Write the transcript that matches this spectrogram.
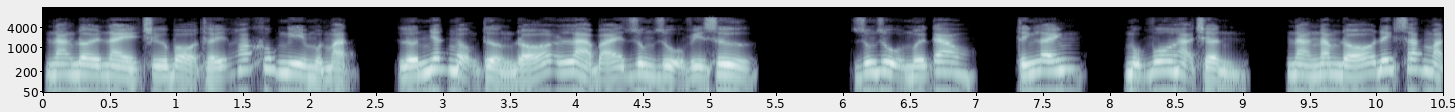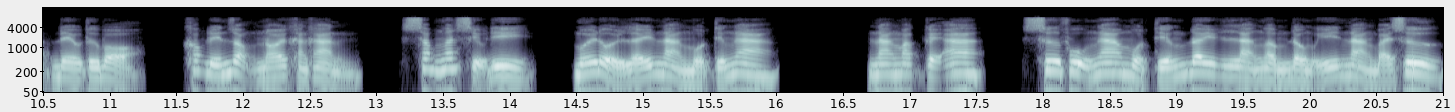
Nàng đời này trừ bỏ thấy hoắc khúc nghi một mặt, lớn nhất mộng tưởng đó là bái dung dụ vi sư. Dung dụ mới cao, tính lãnh, mục vô hạ trần, nàng năm đó đích sắc mặt đều từ bỏ, khóc đến giọng nói khàn khàn, sắp ngất xỉu đi, mới đổi lấy nàng một tiếng Nga. Nàng mặc kệ A, sư phụ Nga một tiếng đây là ngầm đồng ý nàng bái sư.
